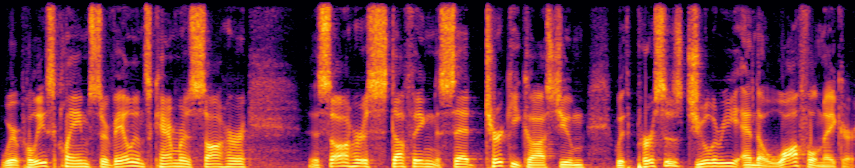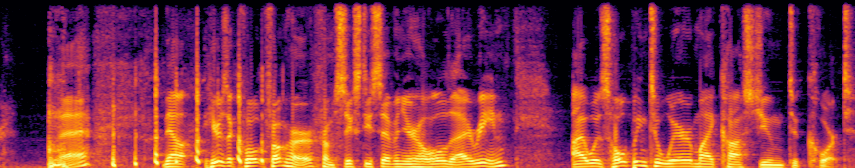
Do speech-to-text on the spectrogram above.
where police claim surveillance cameras saw her saw her stuffing said turkey costume with purses, jewelry, and a waffle maker. Eh? Now, here's a quote from her, from 67 year old Irene. I was hoping to wear my costume to court.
